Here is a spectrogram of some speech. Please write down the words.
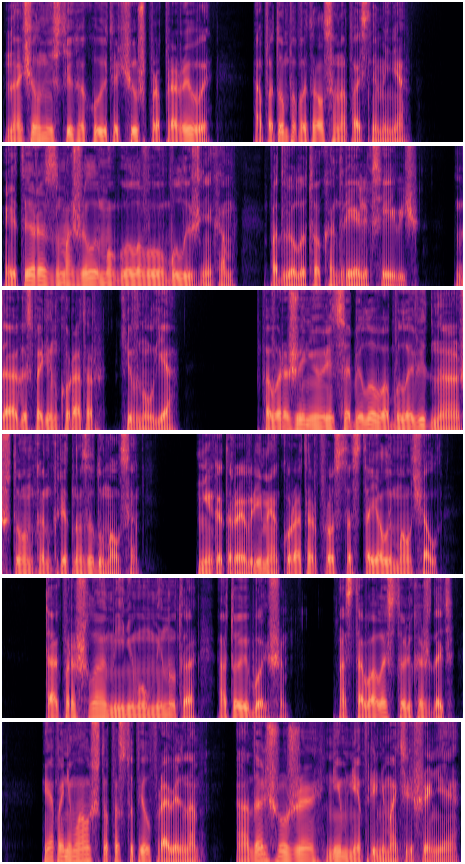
Начал нести какую-то чушь про прорывы, а потом попытался напасть на меня. «И ты размажил ему голову булыжником», — подвел итог Андрей Алексеевич. «Да, господин куратор», — кивнул я. По выражению лица Белова было видно, что он конкретно задумался. Некоторое время куратор просто стоял и молчал. Так прошла минимум минута, а то и больше. Оставалось только ждать. Я понимал, что поступил правильно, а дальше уже не мне принимать решение.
